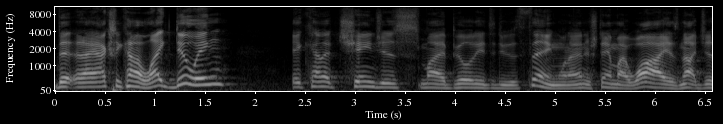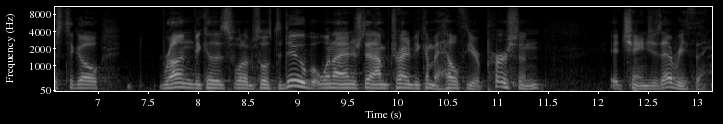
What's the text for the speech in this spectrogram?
that I actually kind of like doing, it kind of changes my ability to do the thing. When I understand my why is not just to go run because it's what I'm supposed to do, but when I understand I'm trying to become a healthier person, it changes everything.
